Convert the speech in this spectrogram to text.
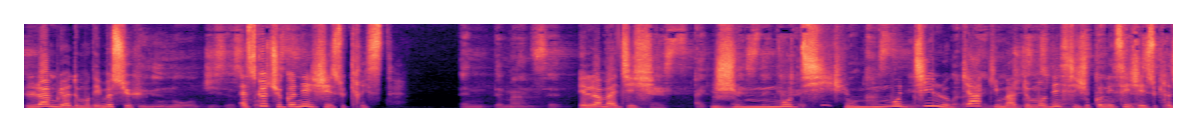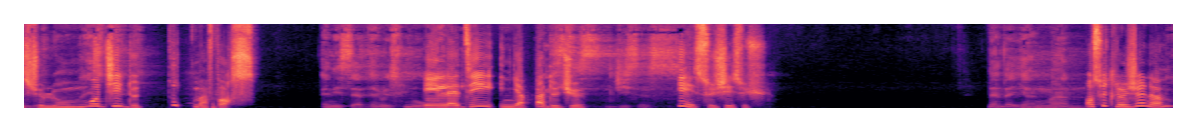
L'homme lui a demandé, Monsieur, "Do you know Jesus est-ce que tu Christ?" connais Jésus-Christ? Et l'homme a dit, "Yes, I je maudis, je maudis le gars qui m'a demandé si je connaissais Jésus-Christ. Je le maudis strength." de toute ma force. And he said, "There is no Et il a dit, il n'y a pas de Dieu. this Jesus?" Qui est ce Jésus? Ensuite, le jeune homme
